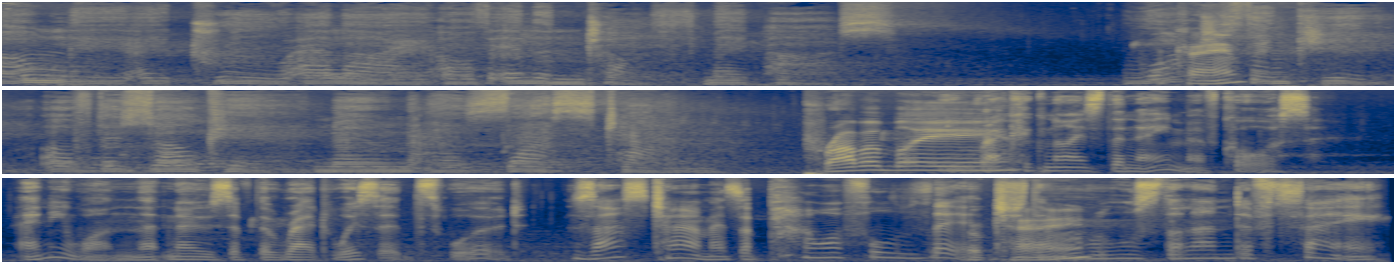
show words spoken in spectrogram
Only a true ally of Ilintoth may pass. What Okay. think you of the Zulkir known as Szass Tam? Probably. Recognize the name, of course. Anyone that knows of the Red Wizards would. Szass Tam is a powerful lich Okay. that rules the land of Thay.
